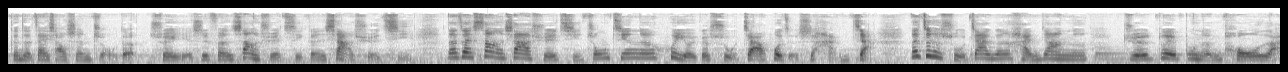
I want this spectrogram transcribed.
跟着在校生走的，所以也是分上学期跟下学期。那在上下学期中间呢，会有一个暑假或者是寒假。那这个暑假跟寒假呢，绝对不能偷懒，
